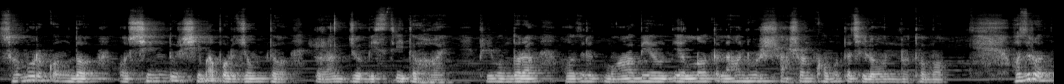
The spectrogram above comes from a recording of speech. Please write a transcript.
সমরকন্দ ও সিন্ধুর সীমা পর্যন্ত রাজ্য বিস্তৃত হয়। প্রিয় বন্ধুরা হজরত মহাবিয়া উদ্দিয়াল্লাহ তালাহুর শাসন ক্ষমতা ছিল অন্যতম। হজরত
